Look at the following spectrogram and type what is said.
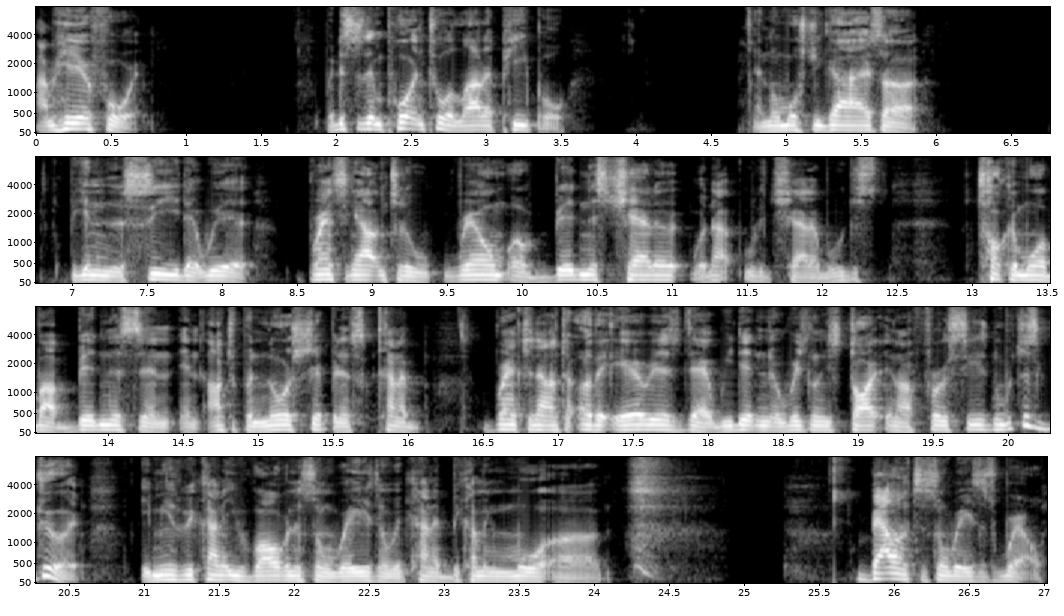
I'm here for it. But this is important to a lot of people. I know most of you guys are beginning to see that we're branching out into the realm of business chatter. Well, not really chatter, but we're just talking more about business and, and entrepreneurship, and it's kind of branching out into other areas that we didn't originally start in our first season, which is good. It means we're kind of evolving in some ways, and we're kind of becoming more uh, balanced in some ways as well.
